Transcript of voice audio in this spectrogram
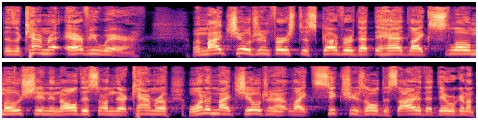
There's a camera everywhere. When my children first discovered that they had like slow motion and all this on their camera, one of my children at like six years old decided that they were gonna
